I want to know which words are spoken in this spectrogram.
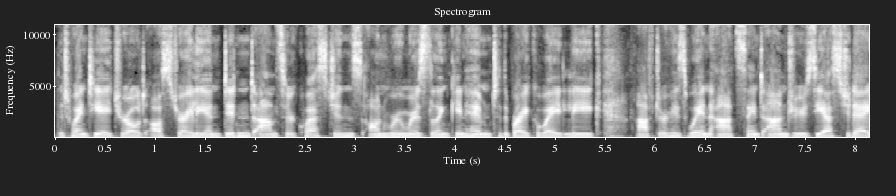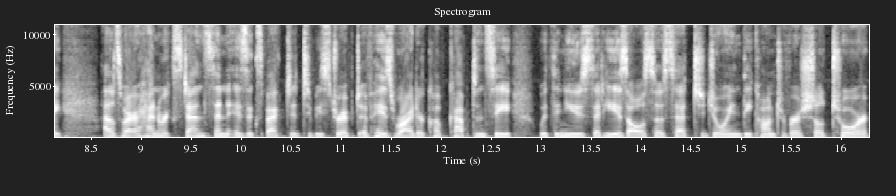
The 28 year old Australian didn't answer questions on rumours linking him to the Breakaway League after his win at St Andrews yesterday. Elsewhere, Henrik Stenson is expected to be stripped of his Ryder Cup captaincy with the news that he is also set to join the controversial tour.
